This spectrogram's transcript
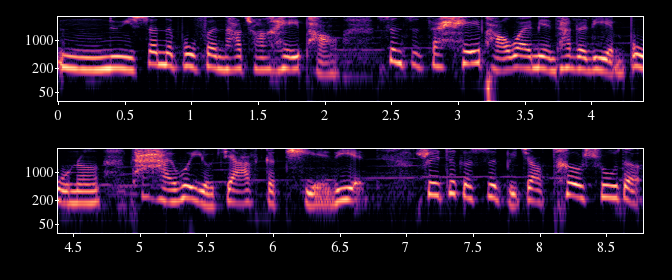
嗯，女生的部分她穿黑袍，甚至在黑袍外面她的脸部呢，她还会有加个铁链，所以这个是比较特殊的。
